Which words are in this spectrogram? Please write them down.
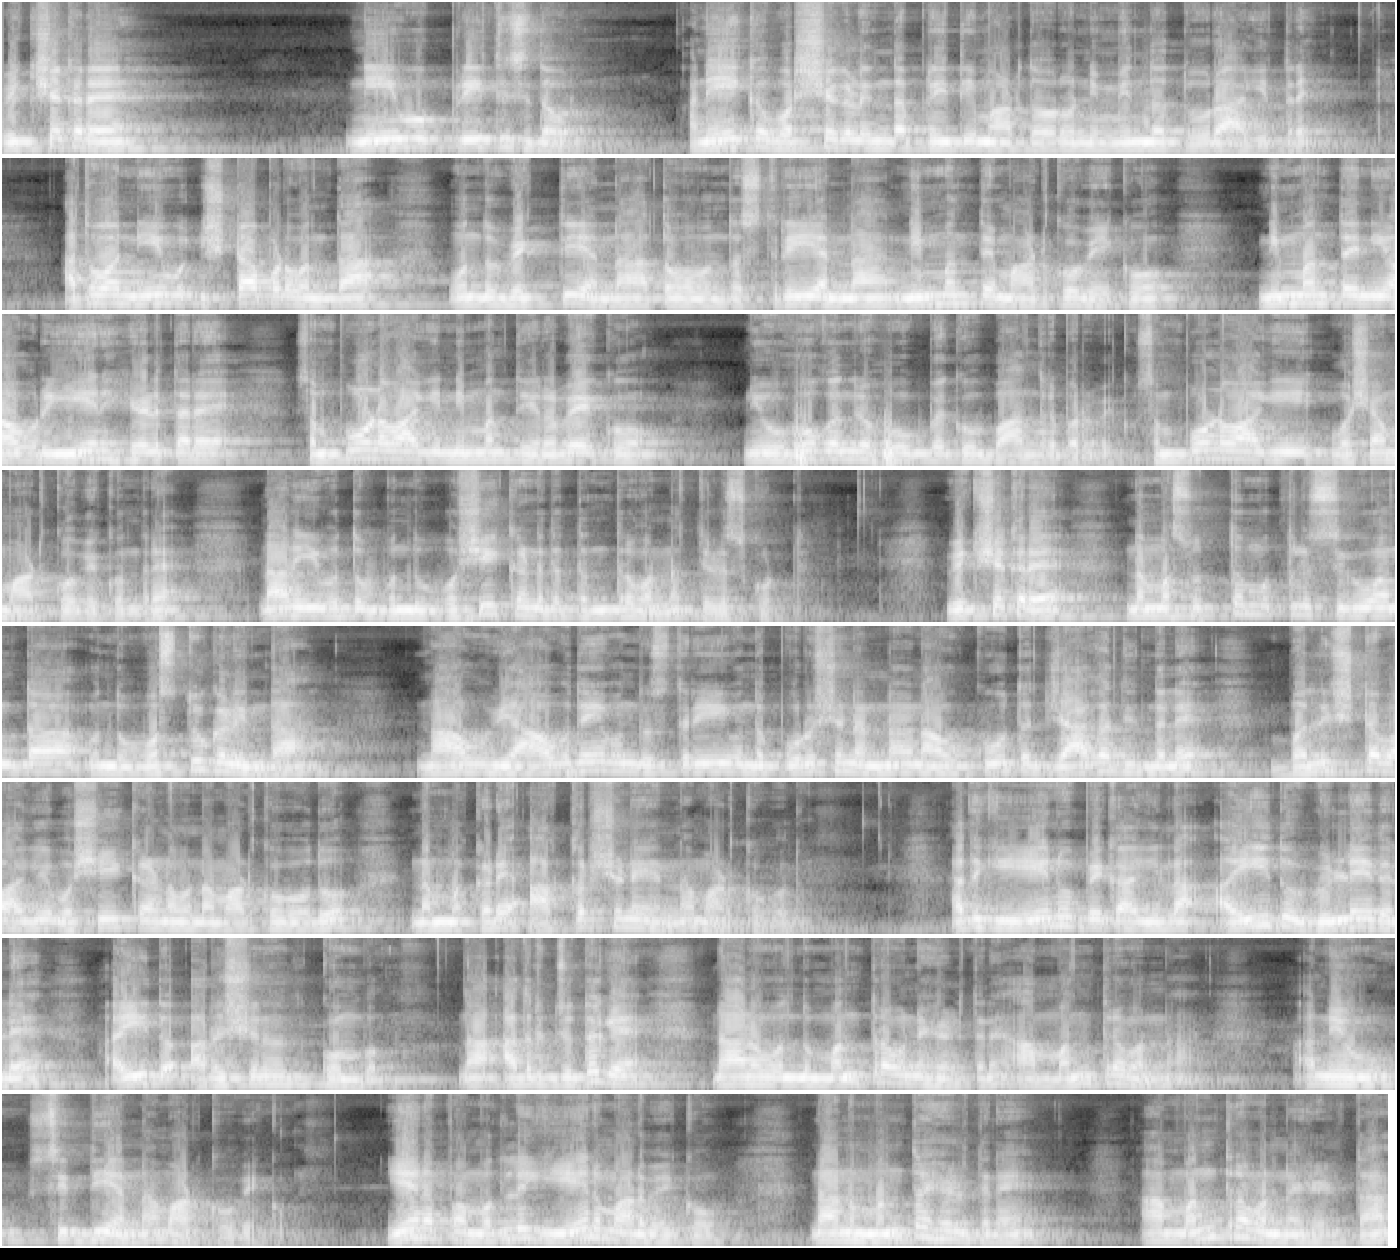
ವೀಕ್ಷಕರೇ, ನೀವು ಪ್ರೀತಿಸಿದವರು, ಅನೇಕ ವರ್ಷಗಳಿಂದ ಪ್ರೀತಿ ಮಾಡಿದವರು ನಿಮ್ಮಿಂದ ದೂರ ಆಗಿದ್ದರೆ ಅಥವಾ ನೀವು ಇಷ್ಟಪಡುವಂಥ ಒಂದು ವ್ಯಕ್ತಿಯನ್ನು ಅಥವಾ ಒಂದು ಸ್ತ್ರೀಯನ್ನು ನಿಮ್ಮಂತೆ ಮಾಡ್ಕೋಬೇಕು, ನಿಮ್ಮಂತೆ ನೀವು ಅವರು ಏನು ಹೇಳ್ತಾರೆ, ಸಂಪೂರ್ಣವಾಗಿ ನಿಮ್ಮಂತೆ ಇರಬೇಕು, ನೀವು ಹೋಗಂದರೆ ಹೋಗಬೇಕು ಬಾ ಅಂದರೆ ಬರಬೇಕು, ಸಂಪೂರ್ಣವಾಗಿ ವಶ ಮಾಡ್ಕೋಬೇಕು ಅಂದರೆ ನಾನು ಇವತ್ತು ಒಂದು ವಶೀಕರಣದ ತಂತ್ರವನ್ನು ತಿಳಿಸ್ಕೊಟ್ಟೆ. ವೀಕ್ಷಕರೇ, ನಮ್ಮ ಸುತ್ತಮುತ್ತಲು ಸಿಗುವಂಥ ಒಂದು ವಸ್ತುಗಳಿಂದ ನಾವು ಯಾವುದೇ ಒಂದು ಸ್ತ್ರೀ, ಒಂದು ಪುರುಷನನ್ನು ನಾವು ಕೂತ ಜಾಗದಿಂದಲೇ ಬಲಿಷ್ಠವಾಗಿ ವಶೀಕರಣವನ್ನು ಮಾಡ್ಕೋಬೋದು, ನಮ್ಮ ಕಡೆ ಆಕರ್ಷಣೆಯನ್ನು ಮಾಡ್ಕೋಬೋದು. ಅದಕ್ಕೆ ಏನೂ ಬೇಕಾಗಿಲ್ಲ. ಐದು ವಿಳ್ಳೆದೆಲೆ, ಐದು ಅರಿಶಿಣದ ಕೊಂಬು. ನಾ ಅದ್ರ ಜೊತೆಗೆ ನಾನು ಒಂದು ಮಂತ್ರವನ್ನು ಹೇಳ್ತೇನೆ. ಆ ಮಂತ್ರವನ್ನು ನೀವು ಸಿದ್ಧಿಯನ್ನು ಮಾಡ್ಕೋಬೇಕು. ಏನಪ್ಪ, ಮೊದಲಿಗೆ ಏನು ಮಾಡಬೇಕು? ನಾನು ಮಂತ್ರ ಹೇಳ್ತೇನೆ. ಆ ಮಂತ್ರವನ್ನು ಹೇಳ್ತಾ,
